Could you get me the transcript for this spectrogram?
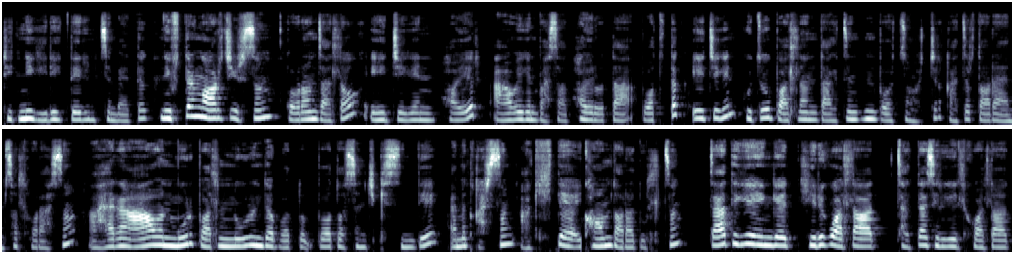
тэднийг эрийг дээрэмдсэн байдаг. Нэвтрэн орж ирсэн гурван залуу ээжийг нь хоёр, аавыг нь бас хоёр удаа буддаг. Ээжийг нь хүзүү болон дагзанд нь буудсан учраас газар доороо амьсгал хураасан. Харин аав нь мөр болон нүүрэндээ буудуулсан ч гэсэндээ амьд гарсан. А гэхдээ комд ороод үлдсэн. За тэгээ ингээд хэрэг болоод цагдаа сэргийлэх болоод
